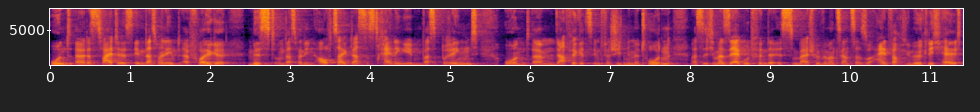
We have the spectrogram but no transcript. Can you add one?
Und äh, das Zweite ist eben, dass man eben Erfolge misst und dass man ihnen aufzeigt, dass das Training eben was bringt. Und ähm, dafür gibt es eben verschiedene Methoden. Was ich immer sehr gut finde, ist zum Beispiel, wenn man das Ganze so einfach wie möglich hält,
